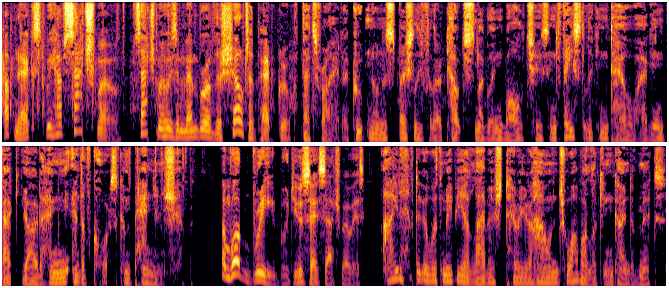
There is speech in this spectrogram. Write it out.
Up next, we have Satchmo. Satchmo is a member of the Shelter Pet Group. That's right, a group known especially for their couch snuggling, ball chasing, face licking, tail wagging, backyard hanging, and of course, companionship. And what breed would you say Satchmo is? I'd have to go with maybe a lavish terrier hound chihuahua looking kind of mix.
